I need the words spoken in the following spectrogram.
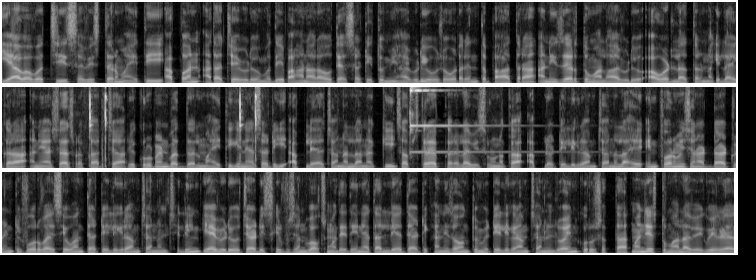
याबाबतची सविस्तर माहिती आपण आताच्या व्हिडिओमध्ये पाहणार आहोत. त्यासाठी तुम्ही हा व्हिडिओ शेवटपर्यंत पाहत राहा आणि जर तुम्हाला हा व्हिडिओ आवडला तर नक्की लाईक करा आणि अशाच प्रकारच्या रिक्रुटमेंटबद्दल माहिती घेण्यासाठी आपल्या चॅनलला नक्की सबस्क्राईब करायला विसरू नका. आपलं टेलिग्राम चॅनल आहे information Adda twenty four by seven त्या टेलिग्राम चॅनलची लिंक या व्हिडिओच्या डिस्क्रिप्शन बॉक्समध्ये देण्यात आली आहे. त्या ठिकाणी जाऊन तुम्ही टेलिग्राम चॅनल जॉईन करू शकता. म्हणजेच तुम्हाला वेगवेगळ्या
